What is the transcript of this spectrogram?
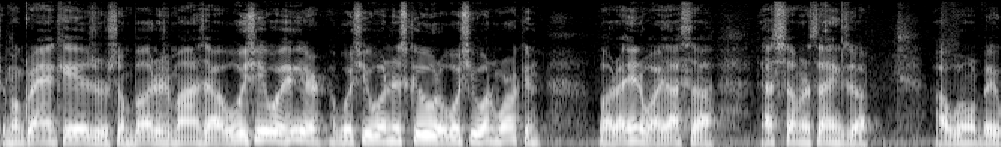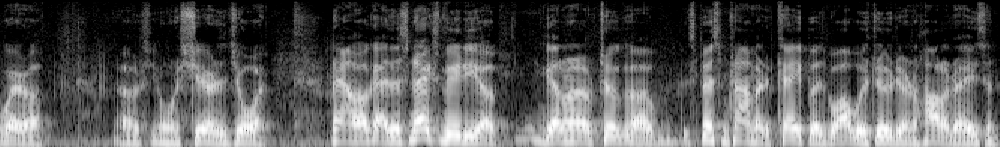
to my grandkids or some buddies of mine. and Say, I wish you were here. I wish you wasn't in school. I wish you wasn't working. But uh, anyway, that's uh, that's some of the things uh, we want to be aware of. Uh, you want to share the joy. Now, okay, this next video, got another took uh, spent some time at the Cape as we always do during the holidays, and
